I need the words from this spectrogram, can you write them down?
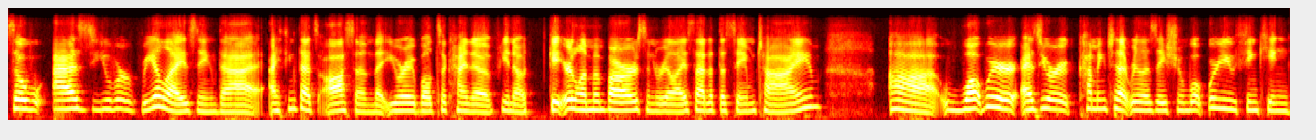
So as you were realizing that, I think that's awesome that you were able to kind of, you know, get your lemon bars and realize that at the same time. Uh, what were as you were coming to that realization, what were you thinking?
